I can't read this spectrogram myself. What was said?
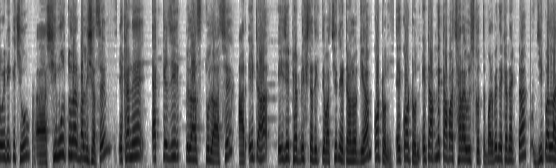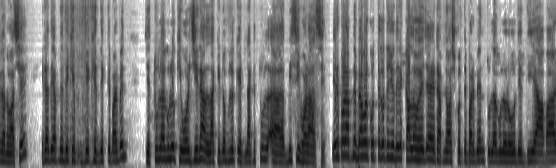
তৈরি কিছু শিমুল তুলার বালিশ আছে। এখানে এক কেজির প্লাস তুলা আছে। আর এটা, এই যে ফ্যাব্রিক্সটা দেখতে পাচ্ছেন, এটা হলো গিয়া কটন এই কটন এটা আপনি কাবার ছাড়া ইউজ করতে পারবেন। এখানে একটা জিপার লাগানো আছে। এটা দিয়ে আপনি দেখে দেখে, দেখতে পারবেন। যে তুলাগুলো কি অরিজিনাল নাকি ডুপ্লিকেট নাকি তুলা বিসি ভরা আছে? এরপর আপনি ব্যবহার করতে করতে যদি কালো হয়ে যায়, এটা আপনি ওয়াশ করতে পারবেন। তুলাগুলো রৌদে দিয়ে আবার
